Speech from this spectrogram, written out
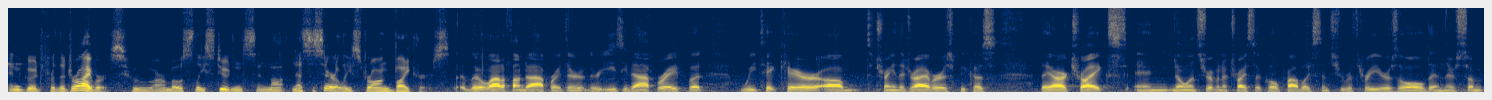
and good for the drivers, who are mostly students and not necessarily strong bikers. They're a lot of fun to operate. They're, they're easy to operate, but we take care um, to train the drivers because they are trikes and no one's driven a tricycle probably since you were three years old and there's some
